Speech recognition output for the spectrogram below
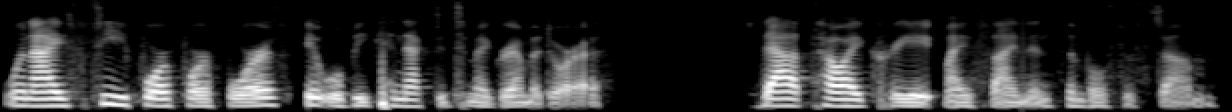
when I see 444s, it will be connected to my grandma Doris. That's how I create my sign and symbol system.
